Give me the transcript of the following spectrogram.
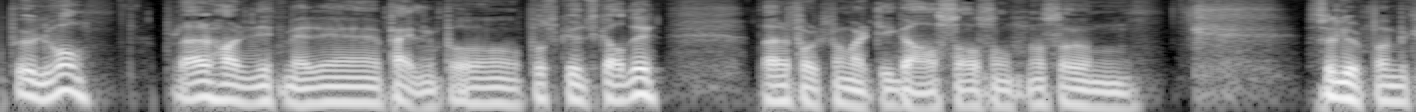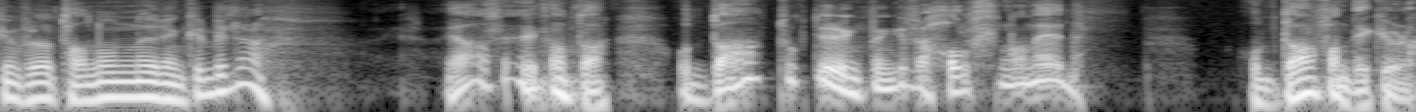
på Ullevål. For der har de litt mer peiling på, på skuddskader. Der er folk som har vært i Gaza og sånt. Og så, så lurte på om vi kunne få ta noen røntgenbilder. da. Ja, så jeg kan ta. Og da tok de røntgenbilder fra halsen og ned. Og da fant de kula.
